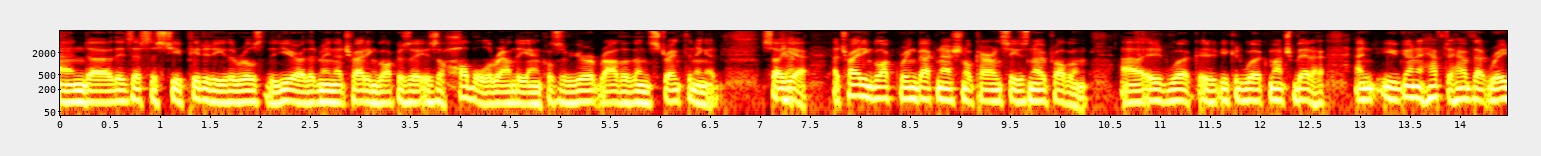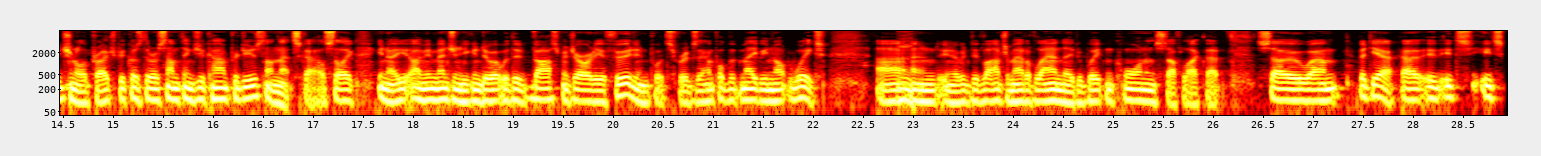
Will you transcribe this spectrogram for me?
And uh, there's just the stupidity of the rules of the euro that mean that trading block is a, is a hobble around the ankles of Europe rather than strengthening it. So, yeah, a trading block, bring back national currency is no problem. Uh, it'd work, it, it could work much better. And you're going to have to have that regional approach because there are some things you can't produce on that scale. So, like, you know, I imagine you can do it with the vast majority of food inputs, for example, but maybe not wheat. Uh, And, you know, we did a large amount of land needed, wheat and corn and stuff like that. So, um, but yeah, uh, it, it's, it's,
